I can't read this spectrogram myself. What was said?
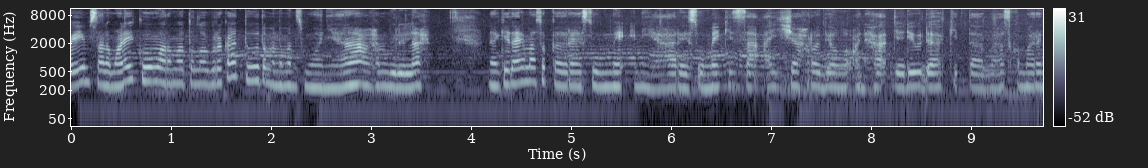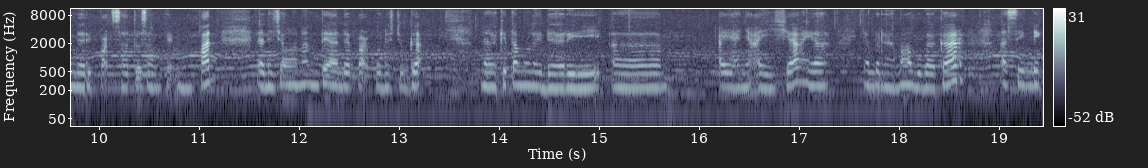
Bismillahirrahmanirrahim. Assalamualaikum warahmatullahi wabarakatuh teman-teman semuanya. Alhamdulillah. Nah kita ini masuk ke resume ini ya Resume kisah Aisyah radhiyallahu anha. Jadi udah kita bahas kemarin dari part 1 sampai 4 Dan insya Allah nanti ada part bonus juga. Nah kita mulai dari uh, ayahnya Aisyah ya Yang bernama Abu Bakar As-Siddiq.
